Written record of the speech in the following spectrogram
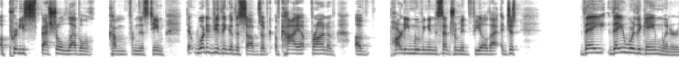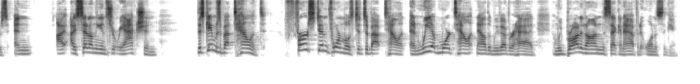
a pretty special level come from this team. What did you think of the subs of, of Kai up front of of Partey moving into central midfield? I just they they were the game winners, and I, I said on the instant reaction, this game was about talent. First and foremost, it's about talent. And we have more talent now than we've ever had. And we brought it on in the second half and it won us the game,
